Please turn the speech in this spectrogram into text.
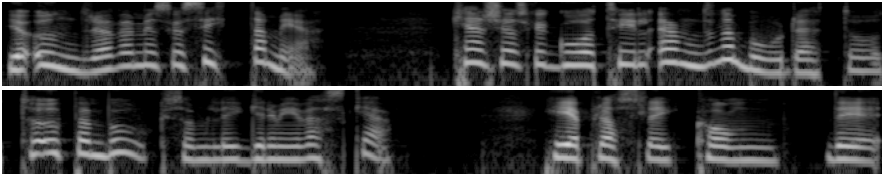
Jag undrar vem jag ska sitta med. Kanske jag ska gå till änden av bordet och ta upp en bok som ligger i min väska. Helt plötsligt kom det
